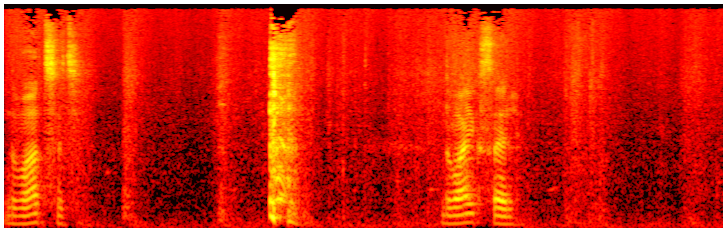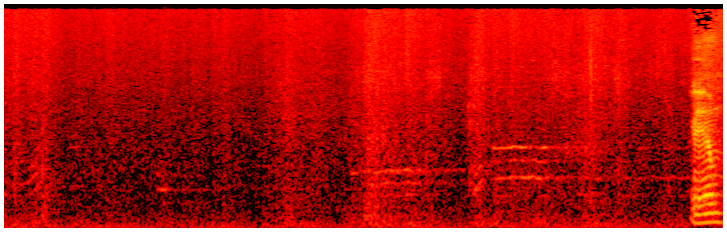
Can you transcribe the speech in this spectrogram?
Двадцать. Два XL. М.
